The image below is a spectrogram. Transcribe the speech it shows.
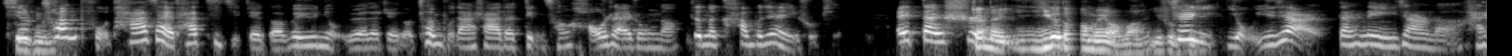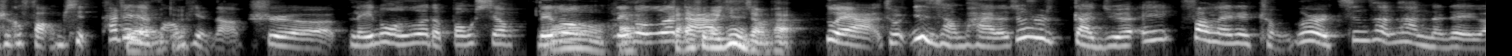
其实川普他在他自己这个位于纽约的这个川普大厦的顶层豪宅中呢，真的看不见艺术品。哎，但是真的一个都没有吗？其实有一件，但是那一件呢还是个仿品。它这件仿品呢是雷诺阿的包厢。雷诺雷诺阿还是个印象派。对啊，就是印象派的，就是感觉哎，放在这整个金灿灿的这个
